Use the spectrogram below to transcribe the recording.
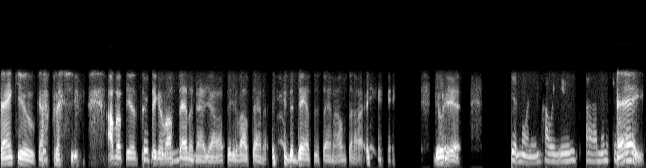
Thank you. God bless you. I'm up there Good thinking about. Santa now, y'all. I'm thinking about Santa. the dancing Santa. I'm sorry. Go ahead. Good morning. How are you, uh, Minister Hey. Phillips?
